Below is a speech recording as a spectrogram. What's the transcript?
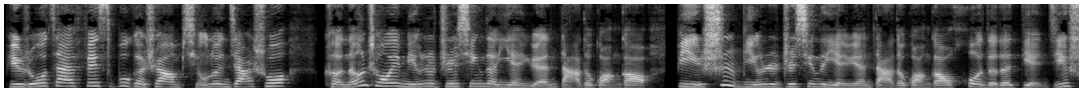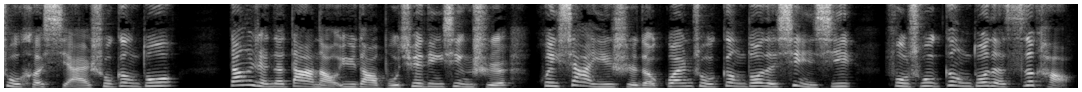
比如，在 Facebook 上，评论家说，可能成为明日之星的演员打的广告，比是明日之星的演员打的广告获得的点击数和喜爱数更多。当人的大脑遇到不确定性时，会下意识的关注更多的信息，付出更多的思考，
